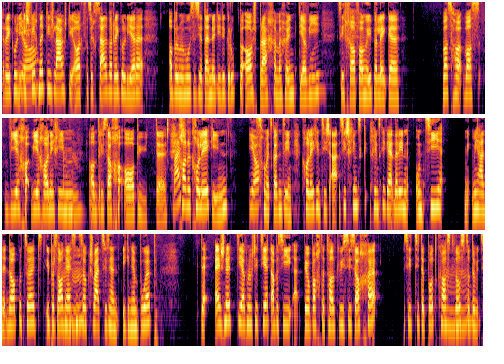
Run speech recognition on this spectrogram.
regulieren. Ja. Ist vielleicht nicht die schlauste Art von sich selber regulieren, aber man muss es ja dann nicht in der Gruppe ansprechen. Man könnte ja wie sich anfangen zu überlegen, was, was, wie, ka- wie kann ich ihm andere Sachen anbieten. Mhm. Weißt- Ich habe eine Kollegin, Ja. das kommt jetzt gerade in den Sinn, die Kollegin, sie ist, auch- sie ist Kindes- Kindsgärtnerin und sie wir, haben ab und zu jetzt über das ADS Mhm. und so geschwätzt, wir haben irgendeinen Bub, der, er ist nicht diagnostiziert, aber sie äh, beobachtet halt gewisse Sachen, seit sie den Podcast hört oder seit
